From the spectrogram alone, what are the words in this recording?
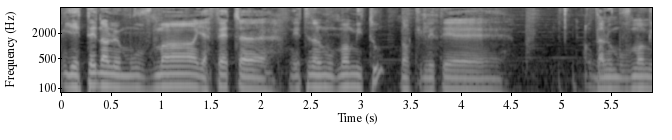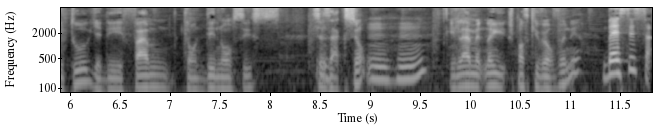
Il était dans le mouvement, il a fait, euh, il était dans le mouvement MeToo, donc il était dans le mouvement MeToo. Il y a des femmes qui ont dénoncé ses actions. mhm. Et là maintenant, je pense qu'il veut revenir. Ben, c'est ça.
